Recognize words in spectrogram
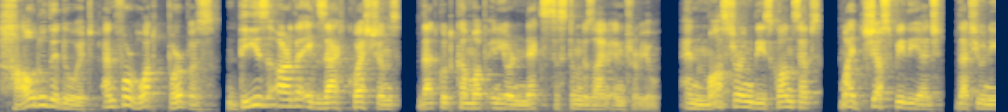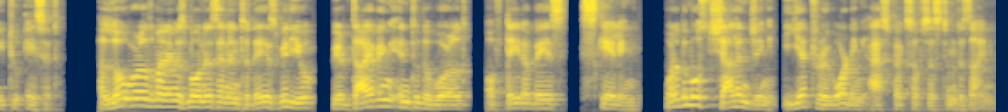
how do they do it and for what purpose? These are the exact questions that could come up in your next system design interview. And mastering these concepts might just be the edge that you need to ace it. Hello world, my name is Monis and in today's video, we're diving into the world of database scaling, one of the most challenging yet rewarding aspects of system design.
